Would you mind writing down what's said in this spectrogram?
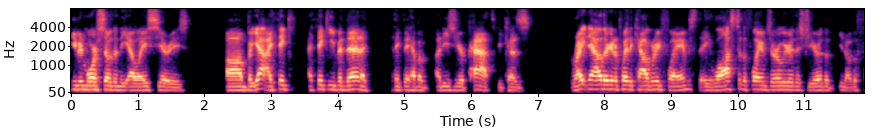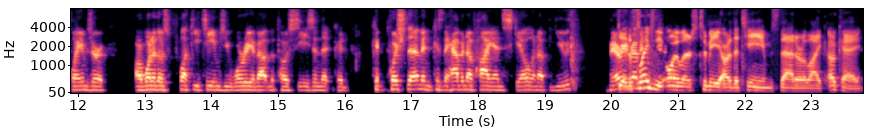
Even more so than the LA series. Um, but yeah, I think I think even then I think they have a, an easier path because right now they're going to play the Calgary Flames. They lost to the Flames earlier this year. The you know the Flames are are one of those plucky teams you worry about in the postseason that could could push them, and because they have enough high end skill, enough youth. Very yeah, the Flames and the Oilers to me are the teams that are like, okay,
